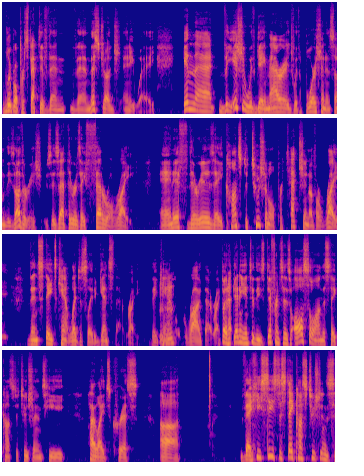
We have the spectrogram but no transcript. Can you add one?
liberal perspective than than this judge, anyway. In that the issue with gay marriage, with abortion, and some of these other issues is that there is a federal right and if there is a constitutional protection of a right, then states can't legislate against that right. They can't mm-hmm. override that right. But getting into these differences also on the state constitutions, he highlights, Chris, uh, that he sees the state constitutions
